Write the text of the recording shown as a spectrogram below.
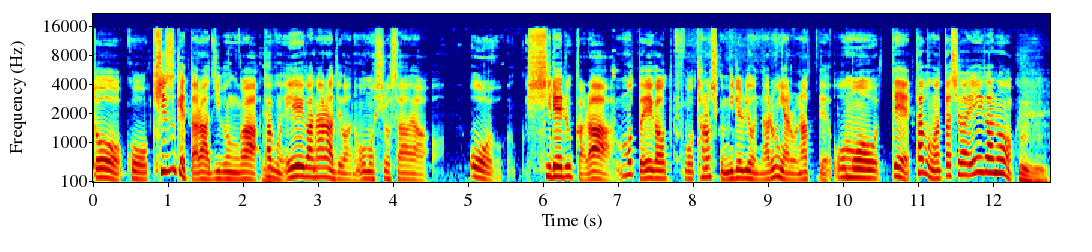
とこう気づけたら自分が多分映画ならではの面白さを知れるからもっと映画をこう楽しく見れるようになるんやろうなって思って多分私は映画のうん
